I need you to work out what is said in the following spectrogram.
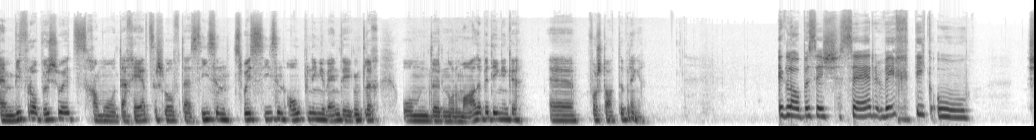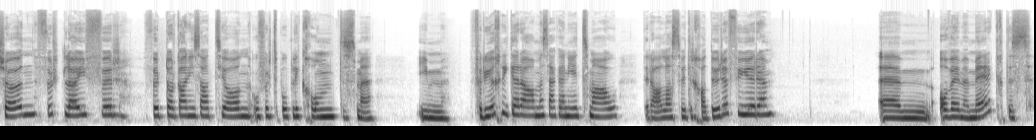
Ähm, wie froh bist du jetzt, kann man den Kerzenschlaf, den Season, Swiss Season Opening Event eigentlich unter normalen Bedingungen äh, vonstatten bringen? Ich glaube, es ist sehr wichtig und schön für die Läufer, für die Organisation und für das Publikum, dass man im früheren Rahmen, sage ich jetzt mal, den Anlass wieder durchführen kann. Ähm, auch wenn man merkt, dass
